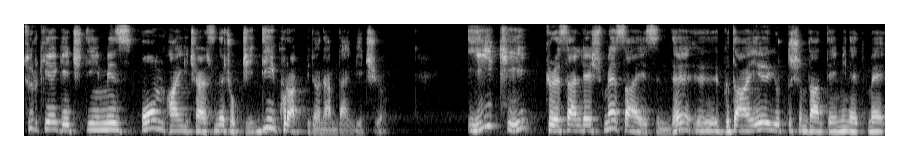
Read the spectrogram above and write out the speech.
Türkiye geçtiğimiz 10 ay içerisinde çok ciddi kurak bir dönemden geçiyor. İyi ki küreselleşme sayesinde e, gıdayı yurt dışından temin etme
